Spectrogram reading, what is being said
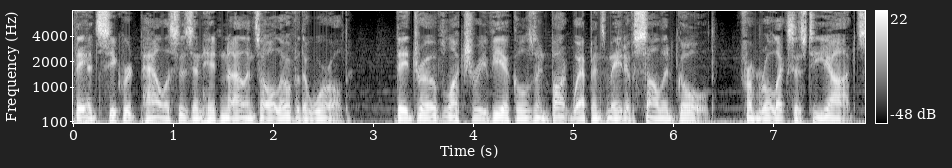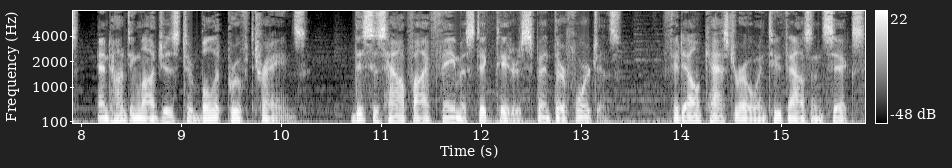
They had secret palaces and hidden islands all over the world. They drove luxury vehicles and bought weapons made of solid gold, from Rolexes to yachts, and hunting lodges to bulletproof trains. This is how five famous dictators spent their fortunes. Fidel Castro in 2006,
